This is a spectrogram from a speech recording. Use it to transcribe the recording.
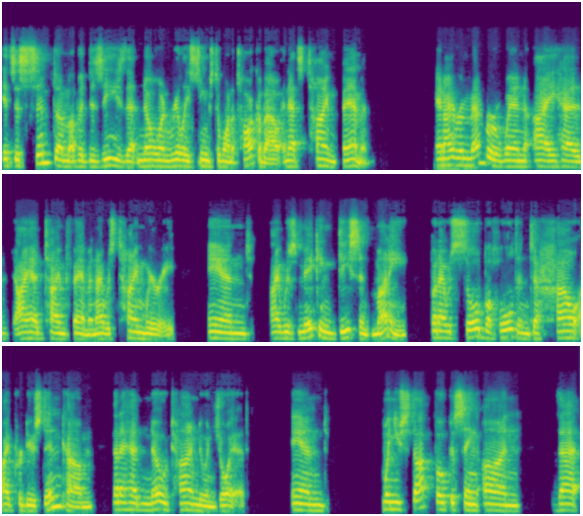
it's a symptom of a disease that no one really seems to want to talk about, and that's time famine. And I remember when I had I had time famine, I was time weary, and I was making decent money, but I was so beholden to how I produced income that I had no time to enjoy it. And when you stop focusing on that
